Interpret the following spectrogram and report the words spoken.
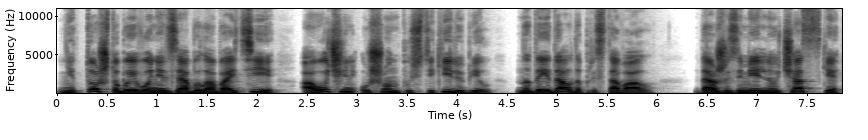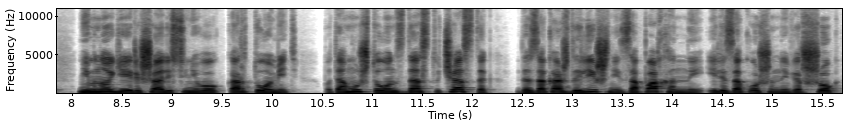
Не то, чтобы его нельзя было обойти, а очень уж он пустяки любил, надоедал да приставал. Даже земельные участки немногие решались у него картомить, потому что он сдаст участок, да за каждый лишний запаханный или закошенный вершок,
